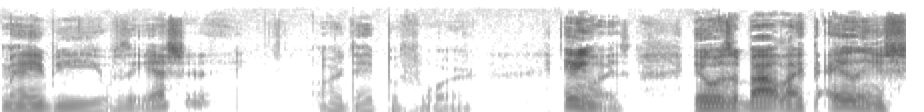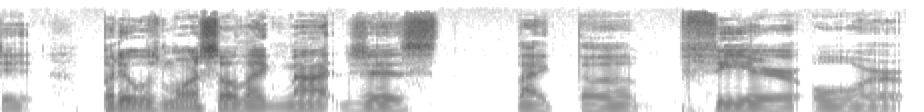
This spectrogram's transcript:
maybe was it yesterday or a day before. Anyways, it was about like the alien shit, but it was more so like not just like the fear or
